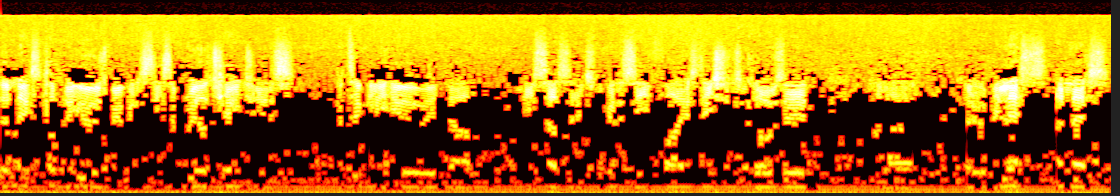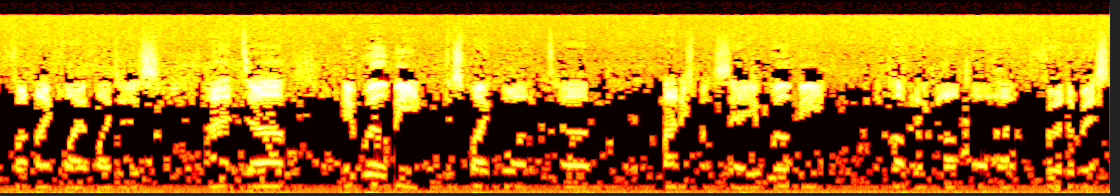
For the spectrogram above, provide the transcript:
the next couple of years we're going to see some real changes, particularly here in um, East Sussex. We're going to see fire stations closing. Uh, there will be less and less frontline firefighters, and um, it will be, despite what um, management say, it will be the public at further risk.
